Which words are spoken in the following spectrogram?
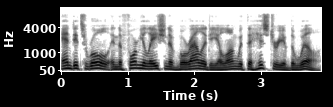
and its role in the formulation of morality along with the history of the will.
